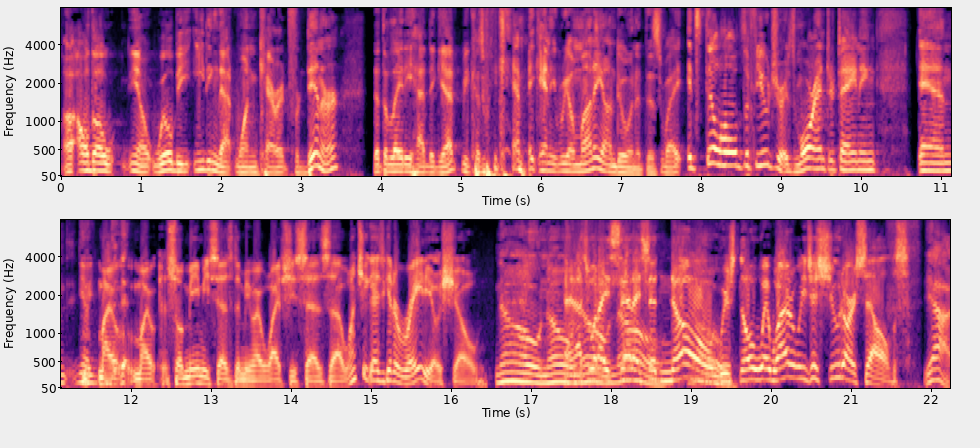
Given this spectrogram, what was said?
Uh, although you know we'll be eating that one carrot for dinner that the lady had to get because we can't make any real money on doing it this way. It still holds the future. It's more entertaining. And you know, my my so Mimi says to me, my wife, she says, uh, "Why don't you guys get a radio show?" no, no, and that's no, what I said. I no, said, "No, there's no way. Why don't we just shoot ourselves?" Yeah,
